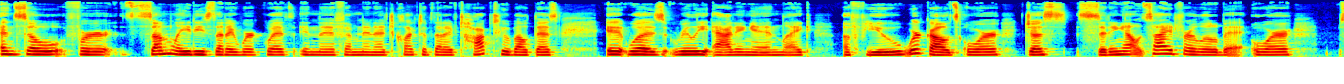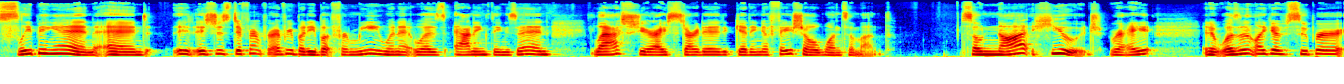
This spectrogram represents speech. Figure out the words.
And so, for some ladies that I work with in the Feminine Edge Collective that I've talked to about this, it was really adding in like a few workouts or just sitting outside for a little bit or sleeping in. And it, it's just different for everybody. But for me, when it was adding things in, last year I started getting a facial once a month. So, not huge, right? And it wasn't like a super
